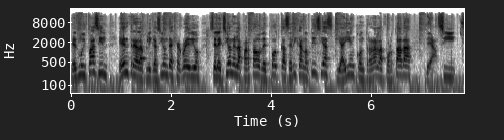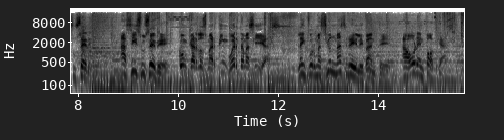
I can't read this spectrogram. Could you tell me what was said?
Es muy fácil, entre a la aplicación de Radio, seleccione el apartado de podcast, elija noticias y ahí encontrará la portada de Así sucede. Así sucede con Carlos Martín Huerta Macías. La información más relevante ahora en podcast.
